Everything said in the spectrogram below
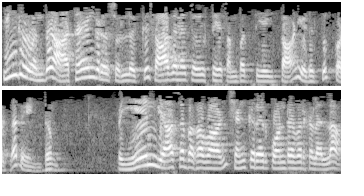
இங்கு வந்து அதங்கிற சொல்லுக்கு சாதன சதுஷ்டய சம்பத்தியை தான் எடுத்துக்கொள்ள வேண்டும். இப்ப ஏன் வியாச பகவான் சங்கரர் போன்றவர்கள் எல்லாம்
